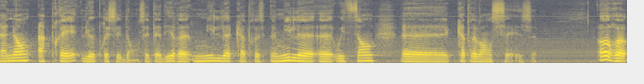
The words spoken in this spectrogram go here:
un an après le précédent, c'est-à-dire 1896. Or,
